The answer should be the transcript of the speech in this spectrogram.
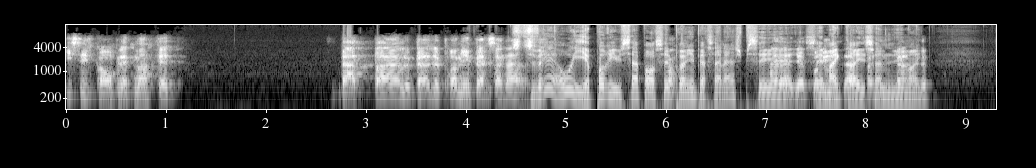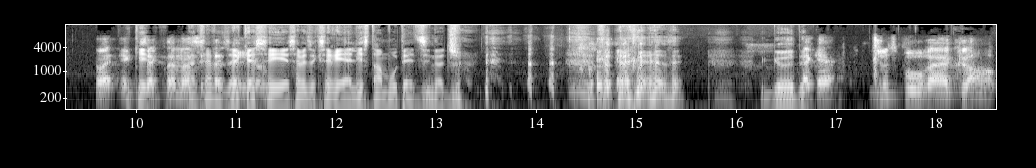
il s'est complètement fait battre par le, premier personnage. C'est vrai? Oh, il a pas réussi à passer le premier personnage, puis c'est, Ah Mike Tyson lui-même. Ouais, Ok. exactement. Donc, ça veut dire que c'est, ça veut dire que c'est réaliste en mot t'as dit, notre jeu. Good. Juste pour euh, clore,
